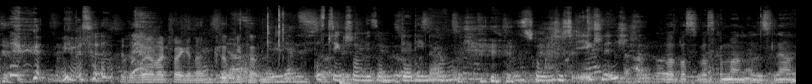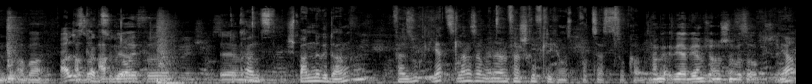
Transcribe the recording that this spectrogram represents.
wie bitte. Das wurde ja manchmal genannt. Das klingt schon wie so ein Daddy-Name. Das ist schon richtig eklig. Aber Was, was kann man alles lernen? Aber Alles also kannst du Abläufe. ähm, Du kannst spannende Gedanken. Versucht jetzt langsam in einen Verschriftlichungsprozess zu kommen. Haben wir, wir haben schon, schon was aufgeschrieben. Ja,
